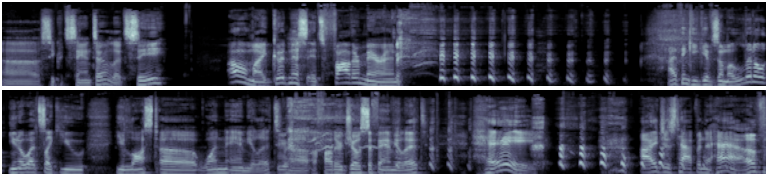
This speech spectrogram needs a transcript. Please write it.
uh, Secret Santa? Let's see. Oh my goodness, it's Father Merrin. I think he gives him a little. You know what? It's like you you lost uh, one amulet, uh, a Father Joseph amulet. Hey, I just happen to have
